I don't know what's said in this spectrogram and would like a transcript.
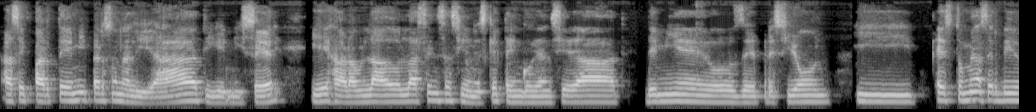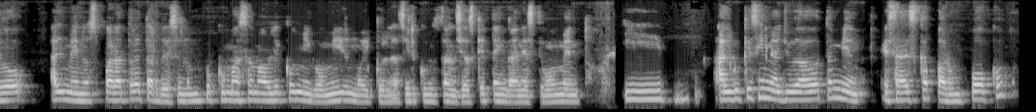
hace parte de mi personalidad y de mi ser y dejar a un lado las sensaciones que tengo de ansiedad, de miedos, de depresión y esto me ha servido al menos para tratar de ser un poco más amable conmigo mismo y con las circunstancias que tenga en este momento. Y algo que sí me ha ayudado también es a escapar un poco,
